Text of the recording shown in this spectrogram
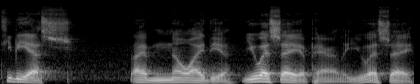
TBS. I have no idea. USA apparently. USA.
